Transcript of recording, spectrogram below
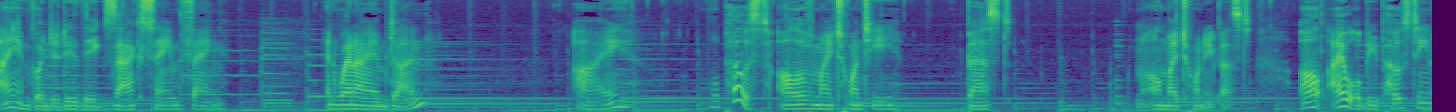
I am going to do the exact same thing. And when I am done, I will post all of my 20 best, all my 20 best all I will be posting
